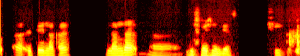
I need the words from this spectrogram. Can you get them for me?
ਅ, ਇੱਥੇ ਨਾਕਾ ਲਾਉਣ ਦਾ ਇਨਫੋਰਮੇਸ਼ਨ ਮਿਲਿਆ ਸੀ ਠੀਕ ਹੈ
